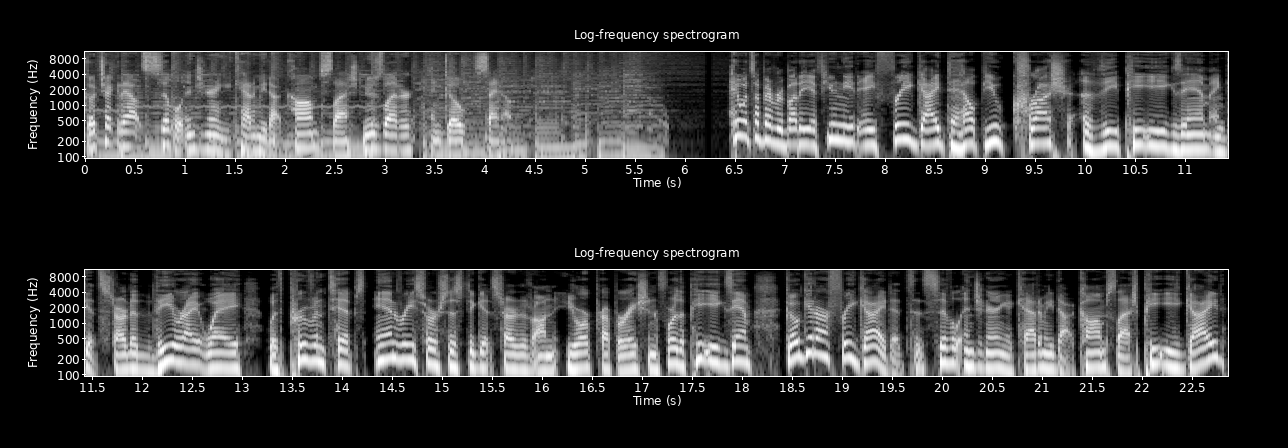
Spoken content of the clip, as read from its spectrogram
go check it out, civilengineeringacademy.com slash newsletter, and go sign up. Hey, what's up, everybody? If you need a free guide to help you crush the PE exam and get started the right way with proven tips and resources to get started on your preparation for the PE exam, go get our free guide at civilengineeringacademy.com slash PE guide.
